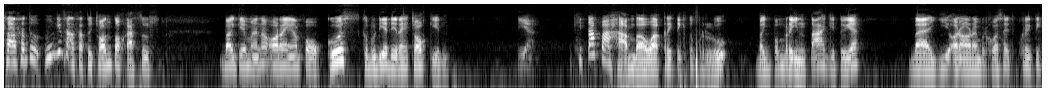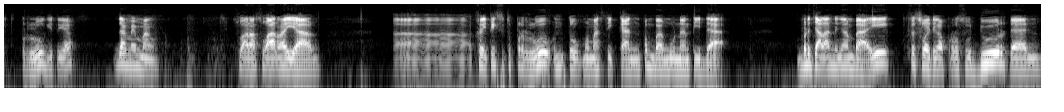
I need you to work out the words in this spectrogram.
salah satu mungkin salah satu contoh kasus bagaimana orang yang fokus kemudian direcokin. Ya kita paham bahwa kritik itu perlu bagi pemerintah gitu ya. Bagi orang-orang berkuasa itu kritik perlu gitu ya. Dan memang suara-suara yang uh, kritis itu perlu untuk memastikan pembangunan tidak berjalan dengan baik sesuai dengan prosedur dan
